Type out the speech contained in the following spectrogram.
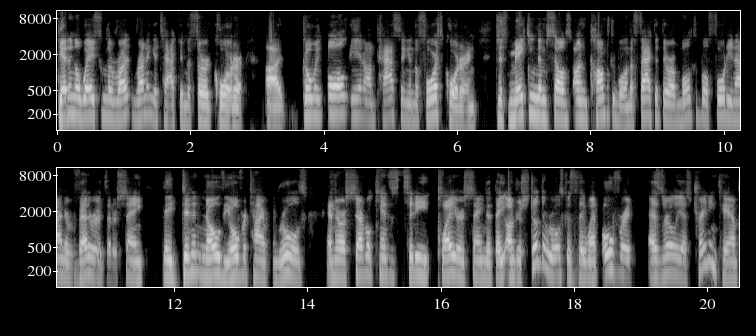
getting away from the run, running attack in the third quarter, uh, going all in on passing in the fourth quarter and just making themselves uncomfortable. And the fact that there are multiple 49er veterans that are saying they didn't know the overtime rules. And there are several Kansas City players saying that they understood the rules because they went over it as early as training camp.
